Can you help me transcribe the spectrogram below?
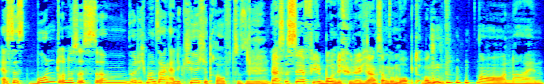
Es ist bunt und es ist, ähm, würde ich mal sagen, eine Kirche drauf zu sehen. Ja, es ist sehr viel bunt. Ich fühle mich langsam gemobbt, aber gut. Oh nein.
